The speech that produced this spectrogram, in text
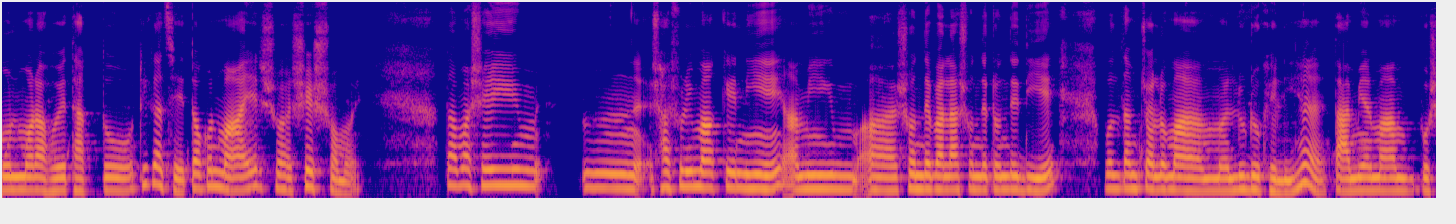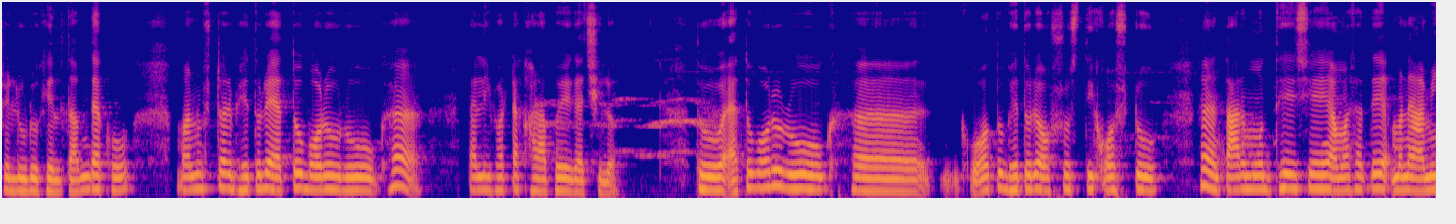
মনমরা হয়ে থাকতো, ঠিক আছে? তখন মায়ের শেষ সময়। তো আমার সেই শাশুড়ি মাকে নিয়ে আমি সন্ধেবেলা সন্ধে টন্ধে দিয়ে বলতাম চলো মা লুডো খেলি। হ্যাঁ তা আমি আর মা বসে লুডো খেলতাম। দেখো মানুষটার ভেতরে এত বড় রোগ হ্যাঁ তার লিভারটা খারাপ হয়ে গেছিল। তো এত বড় রোগ হ্যাঁ, কত ভেতরে অস্বস্তি কষ্ট হ্যাঁ তার মধ্যে সে আমার সাথে মানে আমি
